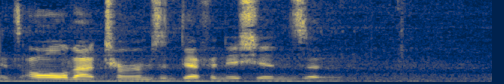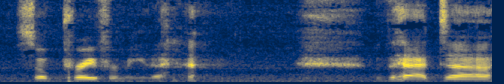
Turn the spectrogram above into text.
It's all about terms and definitions, and so pray for me that that uh,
